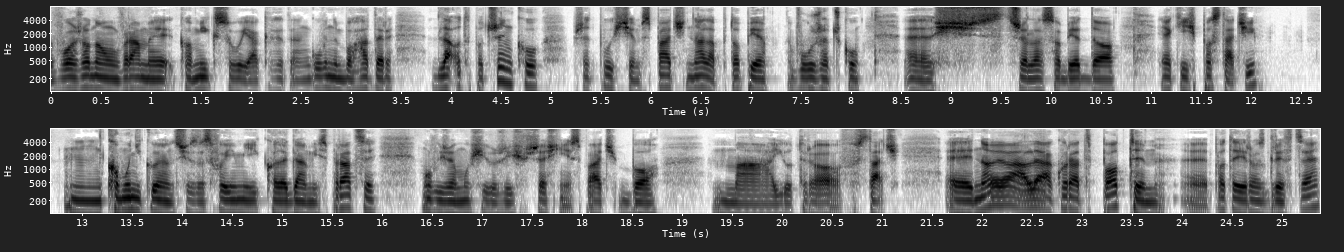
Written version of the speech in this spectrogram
włożoną w ramy komiksu, jak ten główny bohater dla odpoczynku przed pójściem spać na laptopie w łóżeczku e, strzela sobie do jakiejś postaci mm, komunikując się ze swoimi kolegami z pracy, mówi, że musi już iść wcześniej spać, bo ma jutro wstać. E, no ale akurat po tym, e, po tej rozgrywce,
